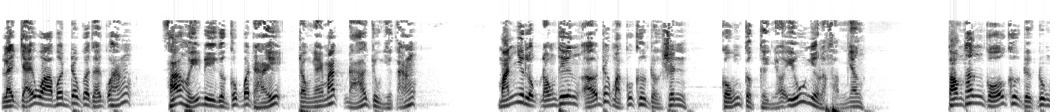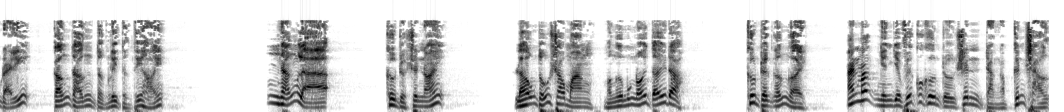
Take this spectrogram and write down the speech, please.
lại chảy qua bên trong cơ thể của hắn, phá hủy đi gần cúc bách hải, trong nháy mắt đã chu diệt hắn. Mạnh như lục động thiên ở trước mặt của Khương Trường Sinh cũng cực kỳ nhỏ yếu như là phạm nhân. Toàn thân của Khương Trực rung rẩy, cẩn thận từng ly từng tí hỏi. Hắn là... Khương Trực Sinh nói, là hung thủ sao màn mà ngươi muốn nói tới đó. Khương Trực ngẩn người, ánh mắt nhìn về phía của Khương Trường Sinh tràn ngập kính sợ.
